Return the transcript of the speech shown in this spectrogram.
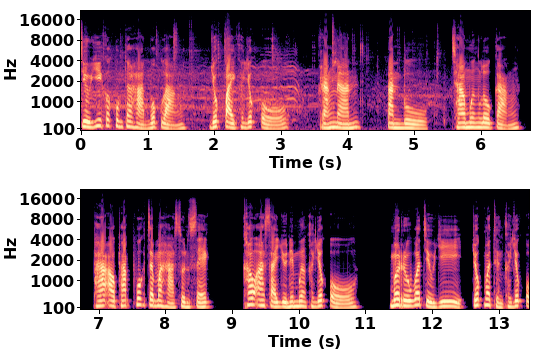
จิวยี่ก็คุมทหารวกหลัง ยกไปขยกโอ ครั้งนั้น ตันบู ชาวเมืองโลกัง พาเอาพักพวกจะมาหาซุนเซ็ก เข้าอาศัยอยู่ในเมืองขยกโอ เมื่อรู้ว่าจิวยี่ยกมาถึงขยกโอ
